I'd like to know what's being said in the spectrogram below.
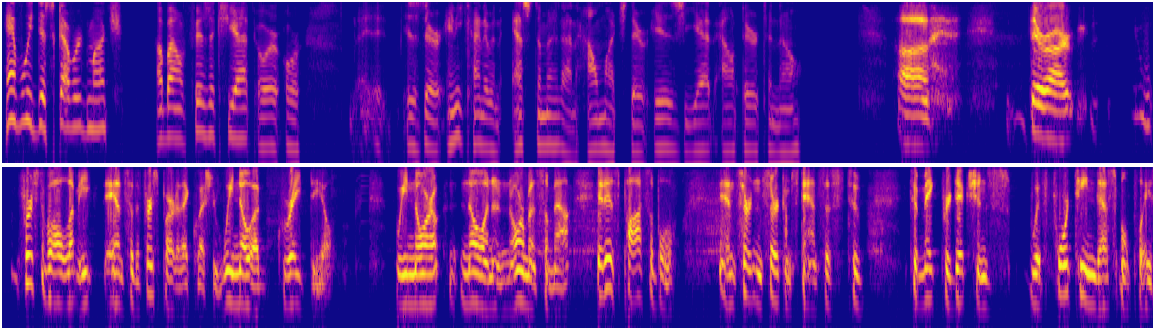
have we discovered much about physics yet, or or is there any kind of an estimate on how much there is yet out there to know? Uh, there are. First of all, let me answer the first part of that question. We know a great deal. We know, know an enormous amount. It is possible, in certain circumstances, to to make predictions with 14 decimal place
